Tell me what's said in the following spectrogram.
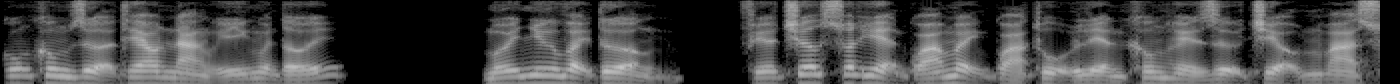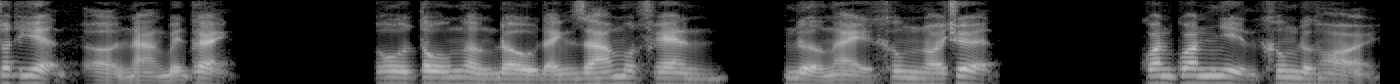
cũng không dựa theo nàng ý nguyện tới. Mới như vậy tưởng, phía trước xuất hiện quá mệnh quả thụ liền không hề dự triệu mà xuất hiện ở nàng bên cạnh. Ô tô ngẩng đầu đánh giá một phen, nửa ngày không nói chuyện. Quan quan nhịn không được hỏi,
